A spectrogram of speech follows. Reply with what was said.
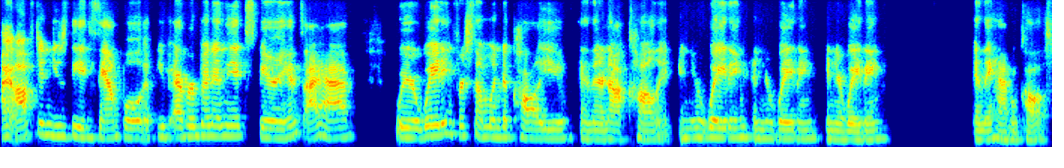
I often use the example, if you've ever been in the experience, I have, where you're waiting for someone to call you and they're not calling and you're waiting and you're waiting and you're waiting and they haven't called.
